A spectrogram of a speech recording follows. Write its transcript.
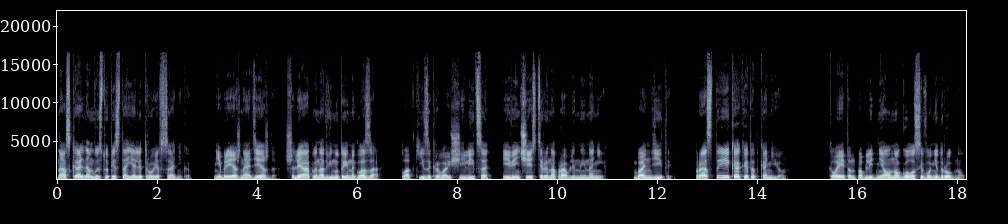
На скальном выступе стояли трое всадников. Небрежная одежда, шляпы, надвинутые на глаза, платки, закрывающие лица, и винчестеры, направленные на них. Бандиты. Простые, как этот каньон. Клейтон побледнел, но голос его не дрогнул.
